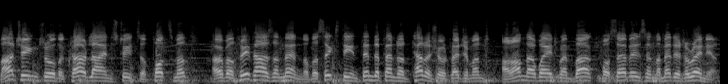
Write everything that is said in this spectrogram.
Marching through the crowd-lined streets of Portsmouth, over 3,000 men of the 16th Independent Parachute Regiment are on their way to embark for service in the Mediterranean.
